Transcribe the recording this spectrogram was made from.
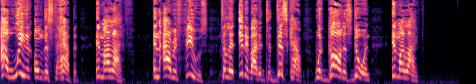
I waited on this to happen in my life. And I refuse to let anybody to discount what God is doing in my life.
